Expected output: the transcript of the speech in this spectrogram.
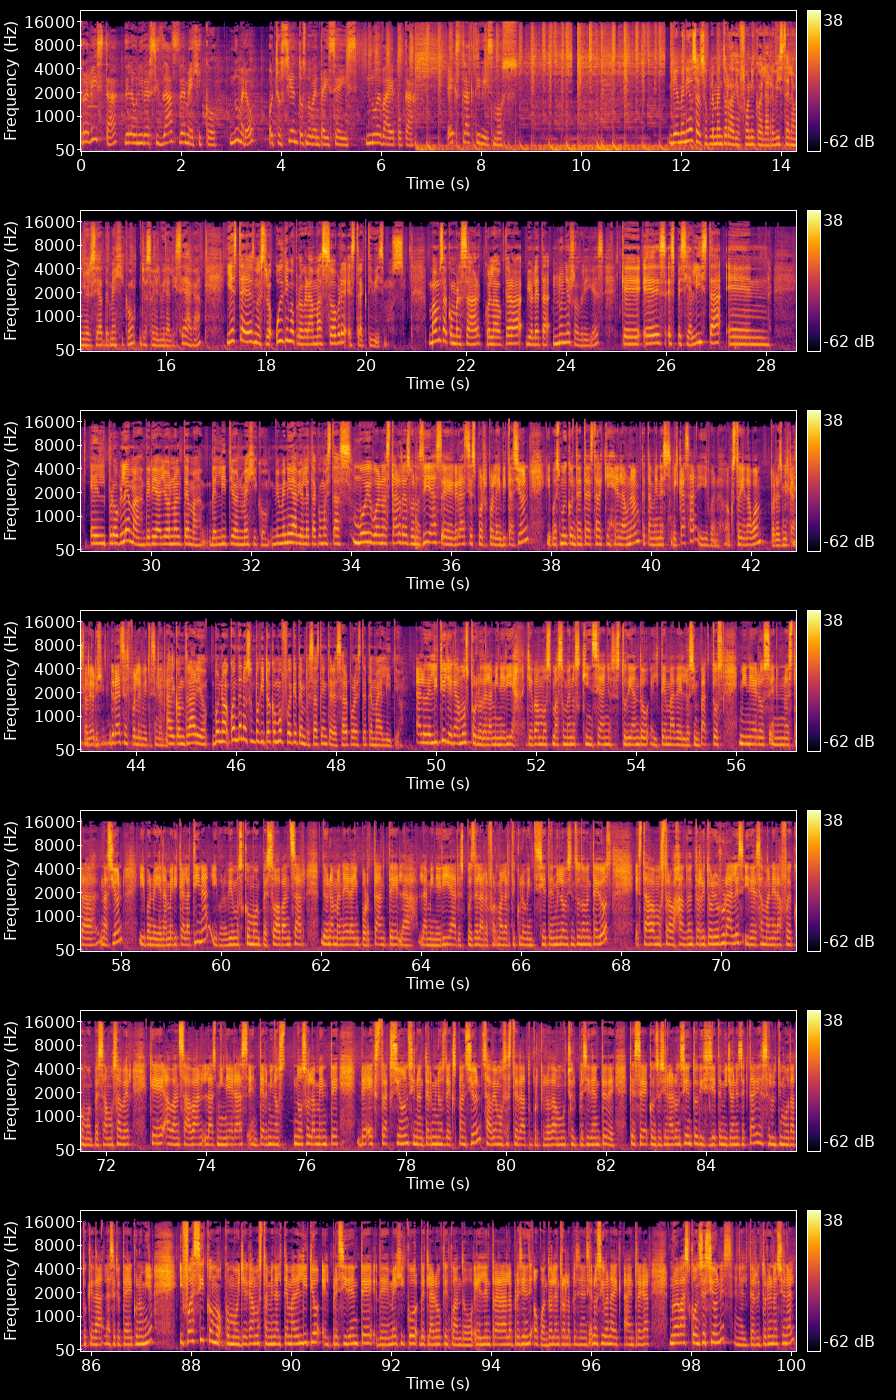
Revista de la Universidad de México, número 896, Nueva Época. Extractivismos. Bienvenidos al suplemento radiofónico de la revista de la Universidad de México. Yo soy Elvira Liceaga y este es nuestro último programa sobre extractivismos. Vamos a conversar con la doctora Violeta Núñez Rodríguez, que es especialista en el problema, diría yo, no el tema, del litio en México. Bienvenida, Violeta, ¿cómo estás? Muy buenas tardes, buenos días. Eh, gracias por, por la invitación y pues muy contenta de estar aquí en la UNAM, que también es mi casa y bueno, aunque estoy en la UAM, pero es mi casa de origen. Gracias por la invitación. Al contrario. Bueno, cuéntanos un poquito cómo fue que te empezaste a interesar por este tema del litio. A lo del litio llegamos por lo de la minería. Llevamos más o menos 15 años estudiando el tema de los impactos mineros en nuestra nación y bueno, y en América Latina. Y bueno, vimos cómo empezó a avanzar de una manera importante la, la minería después de la reforma al artículo 27 en 1992. Estábamos trabajando en territorios rurales y de esa manera fue como empezamos a ver que avanzaban las mineras en términos no solamente de extracción, sino en términos de expansión Sabemos este dato porque lo da mucho el presidente de que se concesionaron 117 millones de hectáreas, es el último dato que da la Secretaría de Economía. Y fue así como, como llegamos también al tema del litio. El presidente de México declaró que cuando él entrara a la presidencia o cuando él entró a la presidencia nos iban a, a entregar nuevas concesiones en el territorio nacional.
